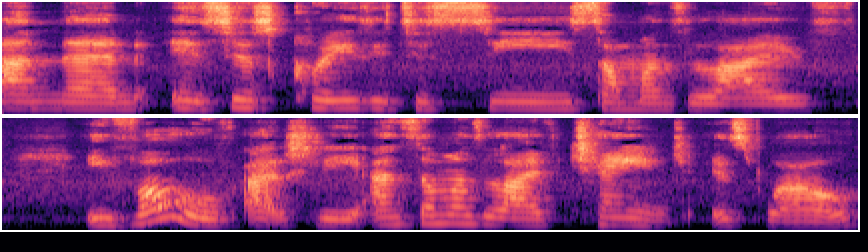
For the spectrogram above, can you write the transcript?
and then it's just crazy to see someone's life evolve actually and someone's life change as well.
